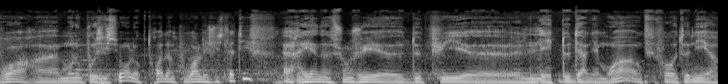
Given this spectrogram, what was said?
voire mon opposition à l'octroi d'un pouvoir législatif. Rien n'a changé depuis les deux derniers mois. Il faut retenir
